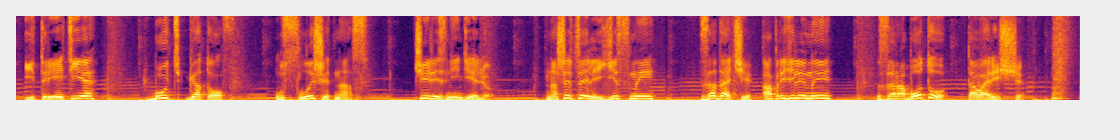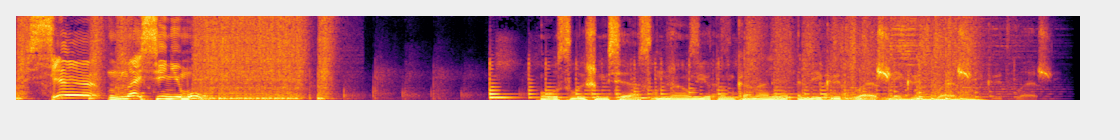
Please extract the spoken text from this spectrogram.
И третье. Будь готов услышать нас через неделю. Наши цели ясны, задачи определены. За работу, товарищи! Все на синему! Услышимся на уютном канале Liquid Flash. Liquid Flash.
